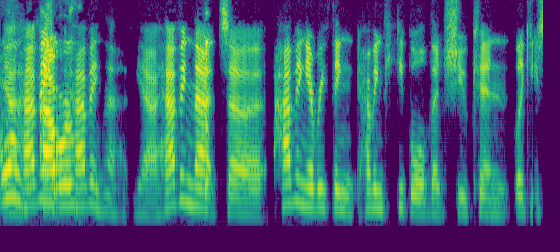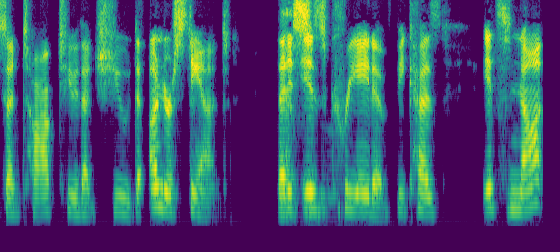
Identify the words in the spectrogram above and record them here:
yeah oh, having our... having that yeah having that uh having everything having people that you can like you said talk to that you that understand that yes. it is creative because it's not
